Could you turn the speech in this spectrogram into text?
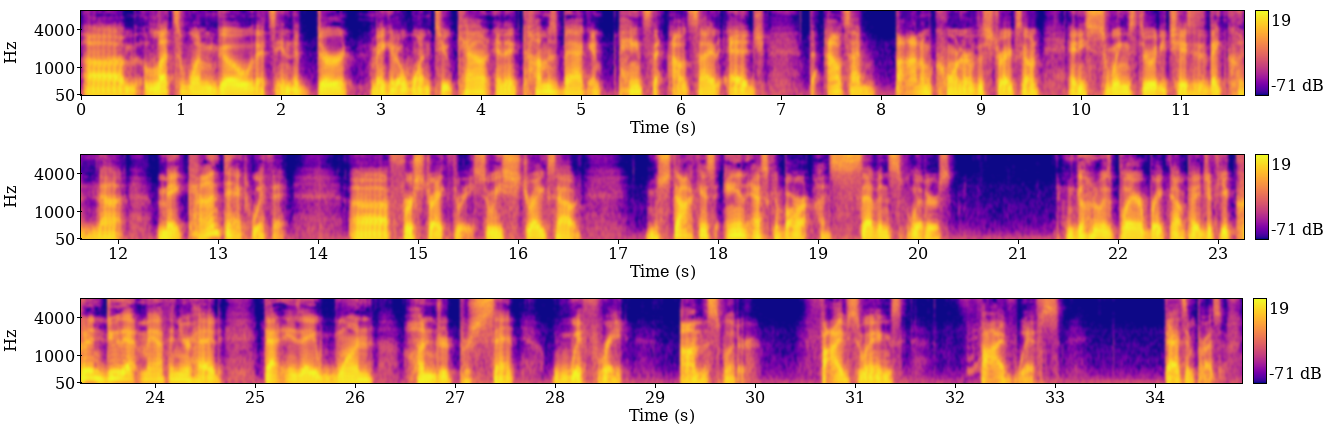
Um, lets one go that's in the dirt, make it a one-two count, and then comes back and paints the outside edge, the outside bottom corner of the strike zone, and he swings through it. He chases it. They could not make contact with it uh, for strike three. So he strikes out Moustakas and Escobar on seven splitters. Go to his player breakdown page. If you couldn't do that math in your head, that is a 100% whiff rate on the splitter. Five swings, five whiffs. That's impressive.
